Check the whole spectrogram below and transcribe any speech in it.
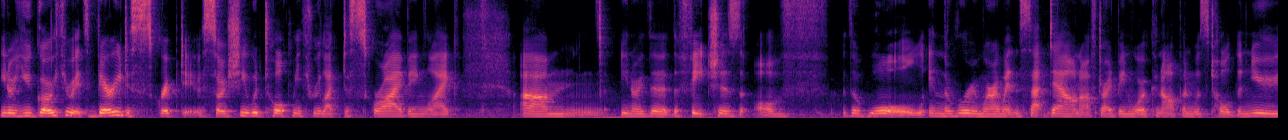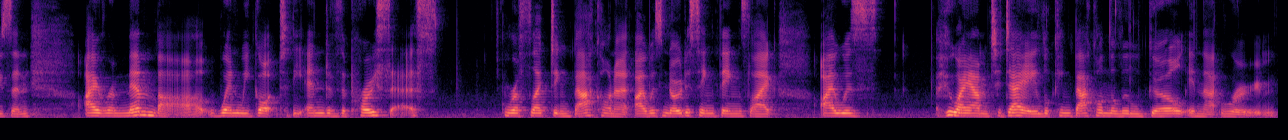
You know, you go through. It's very descriptive. So she would talk me through like describing like, um, you know, the the features of the wall in the room where I went and sat down after I'd been woken up and was told the news and. I remember when we got to the end of the process, reflecting back on it, I was noticing things like I was who I am today, looking back on the little girl in that room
